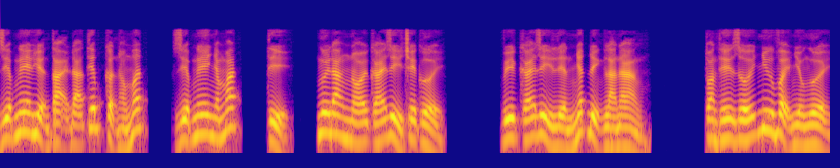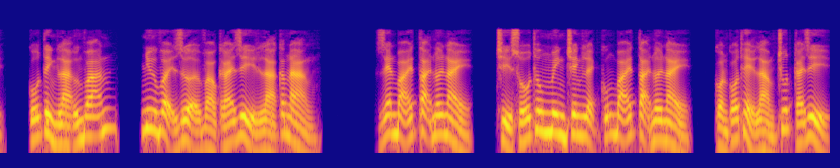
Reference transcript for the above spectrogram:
Diệp Nghe hiện tại đã tiếp cận hóng mất, Diệp Nghe nhắm mắt, tỷ, ngươi đang nói cái gì chê cười. Vì cái gì liền nhất định là nàng. Toàn thế giới như vậy nhiều người, cố tình là ứng vãn, như vậy dựa vào cái gì là các nàng. Gen bãi tại nơi này, chỉ số thông minh chênh lệch cũng bãi tại nơi này, còn có thể làm chút cái gì.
